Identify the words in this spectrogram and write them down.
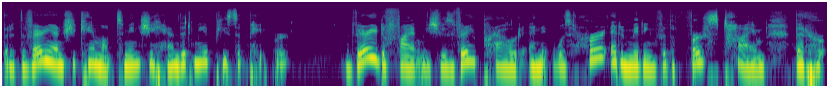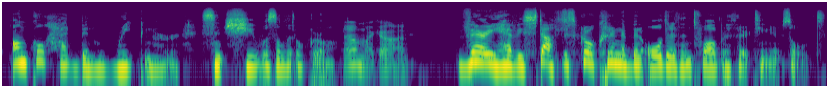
But at the very end, she came up to me and she handed me a piece of paper. Very defiantly, she was very proud, and it was her admitting for the first time that her uncle had been raping her since she was a little girl. Oh my god. Very heavy stuff. This girl couldn't have been older than 12 or 13 years old.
